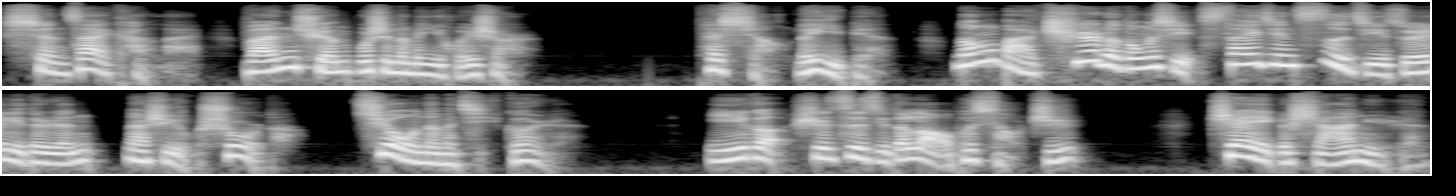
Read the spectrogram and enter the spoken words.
现在看来，完全不是那么一回事儿。他想了一遍，能把吃的东西塞进自己嘴里的人，那是有数的，就那么几个人。一个是自己的老婆小芝，这个傻女人。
